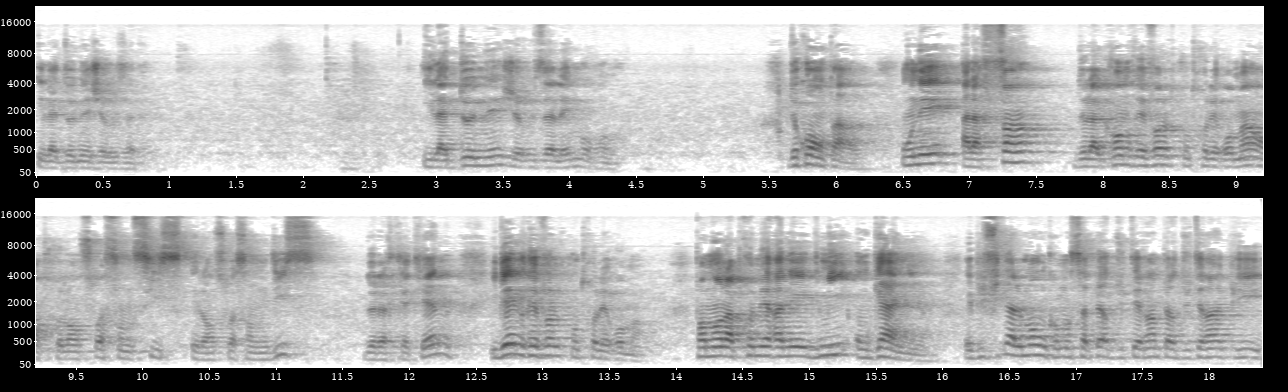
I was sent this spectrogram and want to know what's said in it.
Il a donné Jérusalem. Il a donné Jérusalem aux Romains. De quoi on parle? On est à la fin de la grande révolte contre les Romains entre l'an 66 et l'an 70 de l'ère chrétienne. Il y a une révolte contre les Romains. Pendant la première année et demie, on gagne. Et puis finalement, on commence à perdre du terrain, perdre du terrain. Et puis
